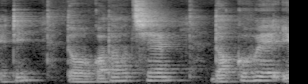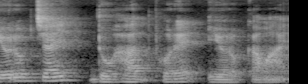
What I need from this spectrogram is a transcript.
এটি। তো কথা হচ্ছে দক্ষ হয়ে ইউরোপ যাই, দুহাত ভরে ইউরোপ কামাই।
